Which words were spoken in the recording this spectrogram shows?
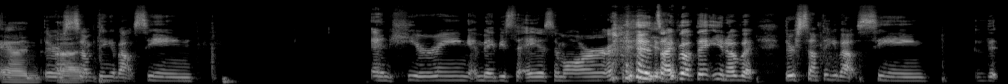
And There's uh, something about seeing and hearing, and maybe it's the ASMR Yeah. type of thing, you know, but there's something about seeing the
